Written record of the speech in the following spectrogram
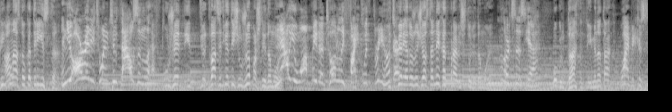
people? нас только 300. And you already 22,000 left. Уже и д- 22 тысячи уже пошли домой. Now you want me to totally fight with И 300? теперь я должен еще остальных отправить, что ли, домой? The Lord says, yeah. Бог говорит, да, именно так. Why? Because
